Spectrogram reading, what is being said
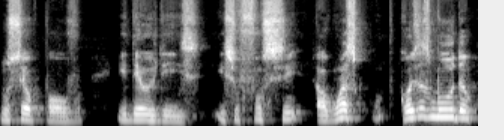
no seu povo. E Deus diz: isso algumas coisas mudam,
